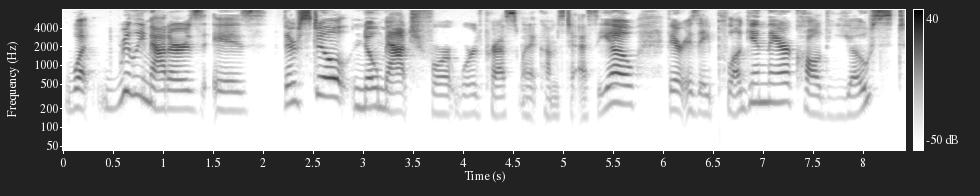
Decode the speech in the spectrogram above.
what really matters is there's still no match for WordPress when it comes to SEO. There is a plugin there called Yoast,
